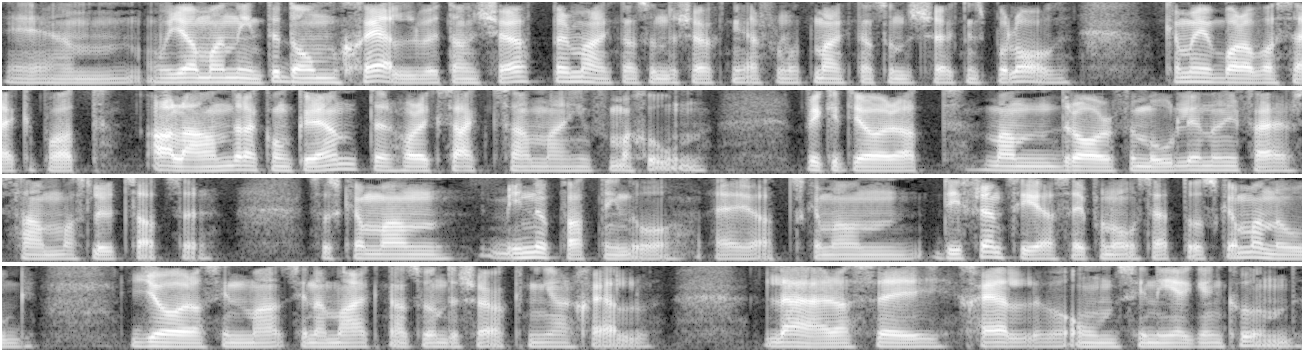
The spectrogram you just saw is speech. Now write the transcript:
Ehm, och gör man inte dem själv utan köper marknadsundersökningar från ett marknadsundersökningsbolag kan man ju bara vara säker på att alla andra konkurrenter har exakt samma information. Vilket gör att man drar förmodligen ungefär samma slutsatser. Så ska man, min uppfattning då är ju att ska man differentiera sig på något sätt då ska man nog göra sin, sina marknadsundersökningar själv lära sig själv om sin egen kund.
